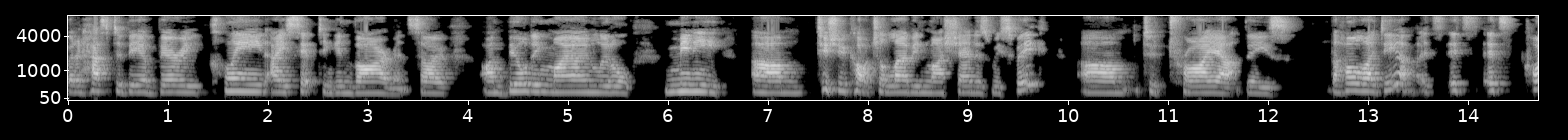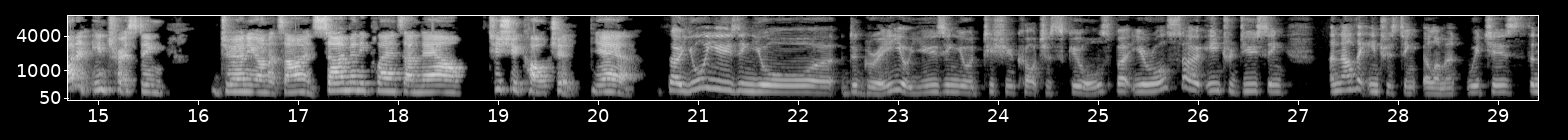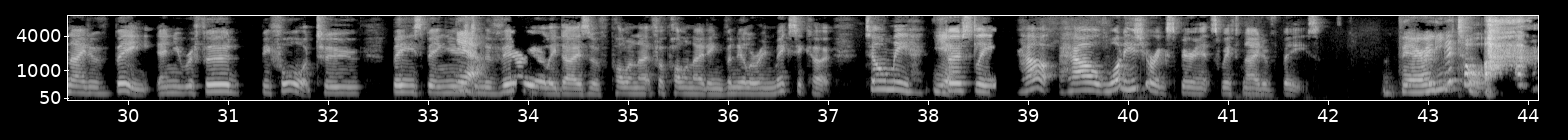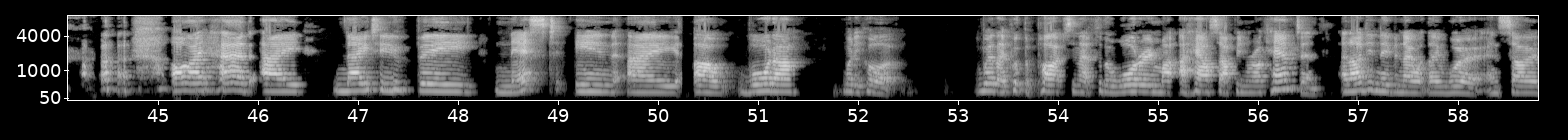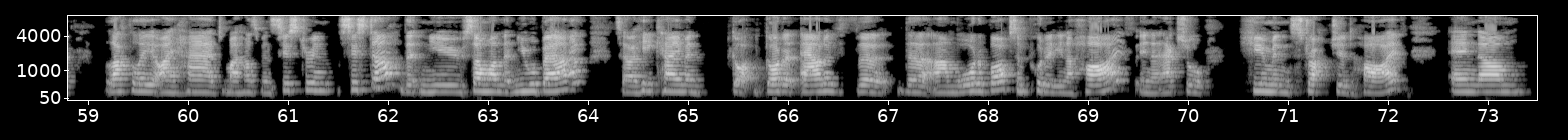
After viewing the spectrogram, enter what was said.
but it has to be a very clean, aseptic environment. So I'm building my own little mini um, tissue culture lab in my shed as we speak um, to try out these. The whole idea. It's it's it's quite an interesting journey on its own. So many plants are now tissue cultured. Yeah. So you're using your degree, you're using your tissue culture skills, but you're also introducing another interesting element, which is the native bee. And you referred before to bees being used yeah. in the very early days of pollinate for pollinating vanilla in Mexico. Tell me, yeah. firstly, how how what is your experience with native bees? Very little. I had a native bee nest in a, a water. What do you call it? where they put the pipes and that for the water in my, a house up in Rockhampton, and I didn't even know what they were. And so, luckily, I had my husband's sister in, sister that knew someone that knew about it. So he came and got got it out of the the um, water box and put it in a hive, in an actual human structured hive, and um,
